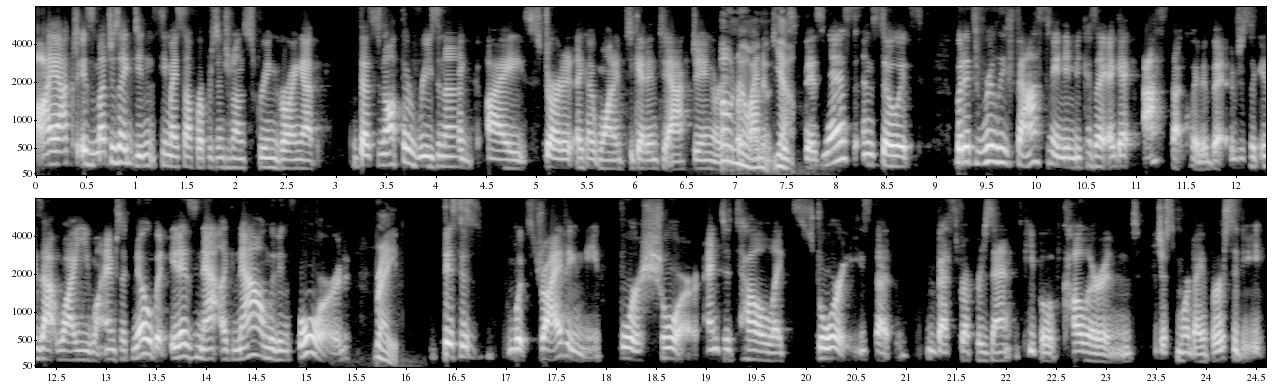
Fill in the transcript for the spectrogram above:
I act as much as I didn't see myself represented on screen growing up. That's not the reason I, I started. Like I wanted to get into acting or, Oh, no, or I know, yeah. this business, and so it's. But it's really fascinating because I, I get asked that quite a bit. I'm just like, is that why you want? I'm just like, no, but it is now. Like now, moving forward, Right. this is what's driving me for sure and to tell like stories that best represent people of color and just more diversity.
